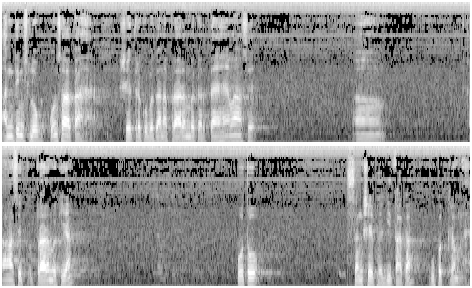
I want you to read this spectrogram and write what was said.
अंतिम श्लोक कौन सा आता है? क्षेत्र को बताना प्रारंभ करते हैं वहाँ से। कहा से प्रारंभ किया? वो तो संक्षेप है, गीता का उपक्रम है,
